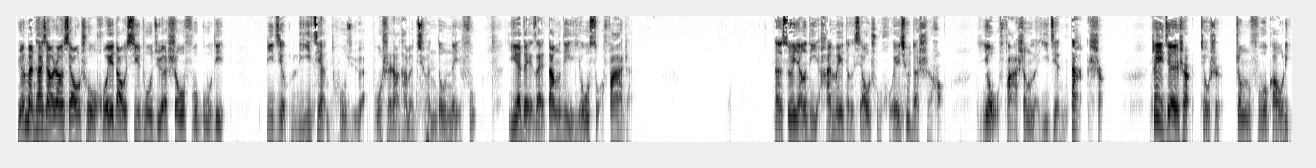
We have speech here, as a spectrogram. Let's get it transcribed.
原本他想让小楚回到西突厥收复故地。毕竟离间突厥不是让他们全都内附，也得在当地有所发展。但隋炀帝还没等小楚回去的时候，又发生了一件大事儿。这件事儿就是征服高丽，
